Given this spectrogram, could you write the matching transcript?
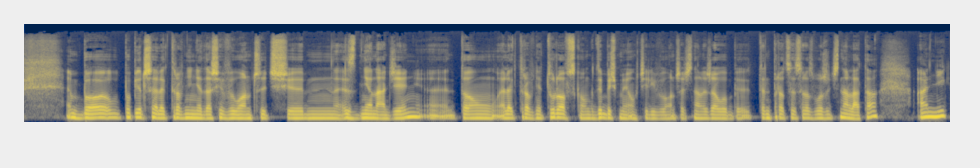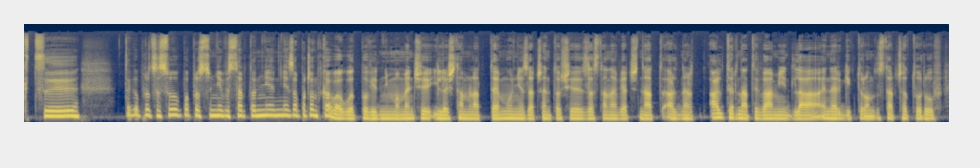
bo po pierwsze elektrownię nie da się wyłączyć z dnia na dzień. E, tą elektrownię turowską, gdybyśmy ją chcieli wyłączać, należałoby ten proces rozłożyć na lata, a nikt y, tego procesu po prostu nie wystarta, nie, nie zapoczątkował w odpowiednim momencie ileś tam lat temu, nie zaczęto się zastanawiać nad alternatywami dla energii, którą dostarcza Turów.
